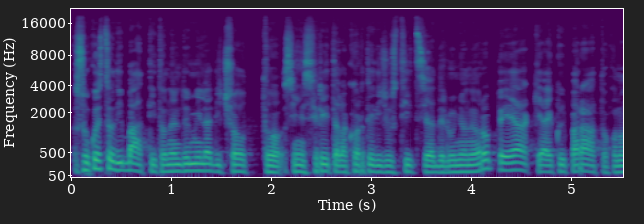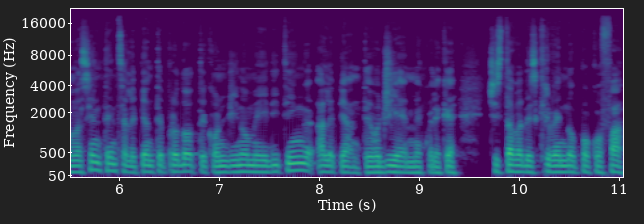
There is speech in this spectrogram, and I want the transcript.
Su questo dibattito nel 2018 si è inserita la Corte di Giustizia dell'Unione Europea che ha equiparato con una sentenza le piante prodotte con genome editing alle piante OGM, quelle che ci stava descrivendo poco fa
